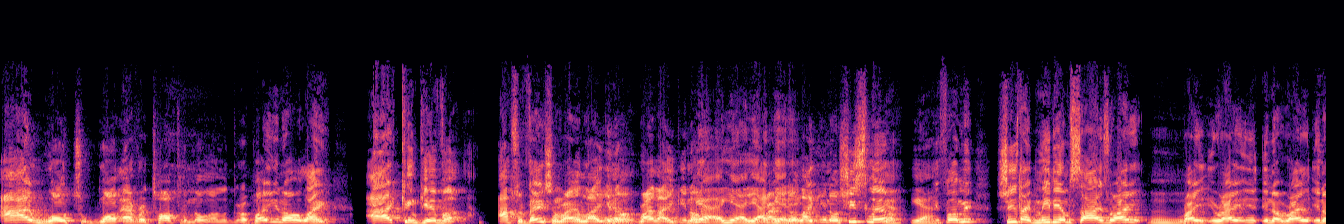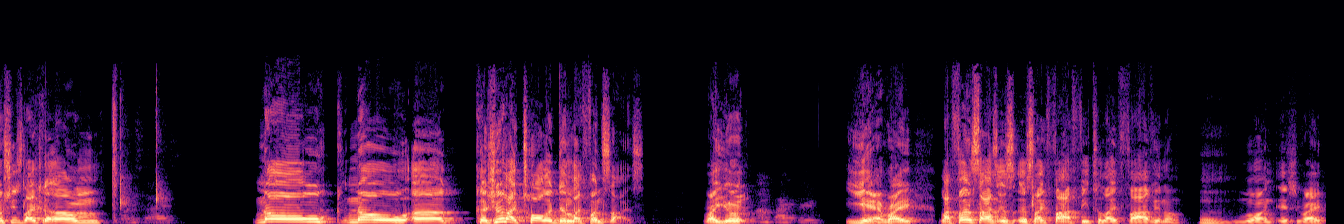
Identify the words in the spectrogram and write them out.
I won't won't ever talk to no other girl. But you know, like I can give a observation, right? Like you know, right? Like you know, Yeah, yeah, yeah, I get you know, it. Like you know, she's slim. Yeah, yeah. Mm-hmm. You feel me? She's like medium size, right? Right, right. You know, right. You know, she's like a, um. No, no, uh, cause you're like taller than like fun size, right? You're I'm five three. yeah, right. Like fun size is, is like five feet to like five, you know, Mm. one ish, right?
